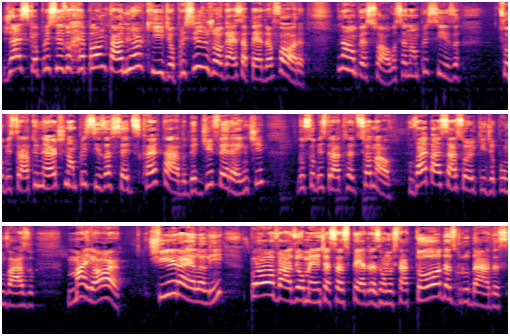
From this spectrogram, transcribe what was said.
Jéssica, eu preciso replantar minha orquídea, eu preciso jogar essa pedra fora? Não, pessoal, você não precisa substrato inerte não precisa ser descartado, de diferente do substrato tradicional. Vai passar a sua orquídea para um vaso maior, tira ela ali. Provavelmente essas pedras vão estar todas grudadas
